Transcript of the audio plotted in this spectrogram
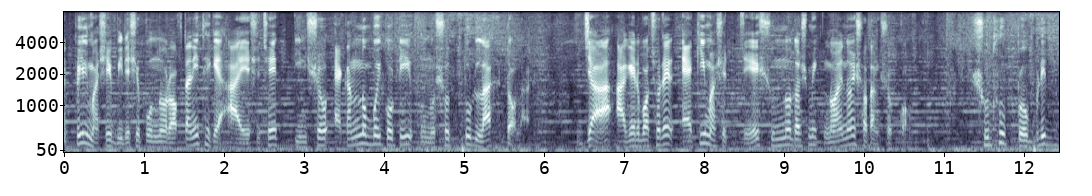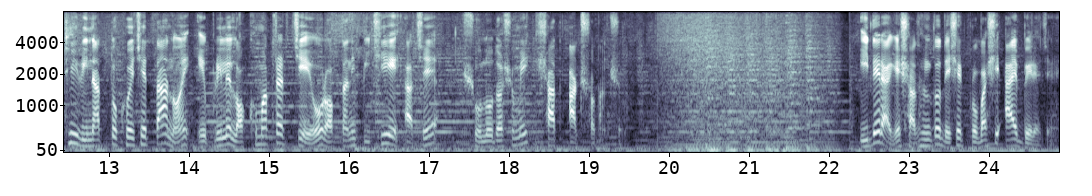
এপ্রিল মাসে বিদেশে পণ্য রফতানি থেকে আয় এসেছে তিনশো একানব্বই কোটি উনসত্তর লাখ ডলার, যা আগের বছরের একই মাসের চেয়ে শূন্য দশমিক নয় নয় শতাংশ কম। শুধু প্রবৃদ্ধি ঋণাত্মক হয়েছে তা নয়, এপ্রিলে লক্ষ্যমাত্রার চেয়েও রপ্তানি পিছিয়ে আছে ষোলো দশমিক সাত আট শতাংশ। ঈদের আগে সাধারণত দেশের প্রবাসী আয় বেড়ে যায়।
